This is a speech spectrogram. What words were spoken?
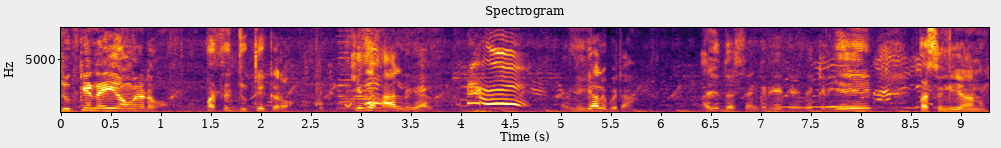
ઝુકે નહીં આવું હેડો. પછી ઝુકે કરો કીધું હાલ લઈ આલો લઈ આલો બેટા આજે દર્શન કરીએ જય જય કરીએ પછી લઈ આવવાનું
